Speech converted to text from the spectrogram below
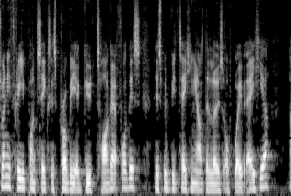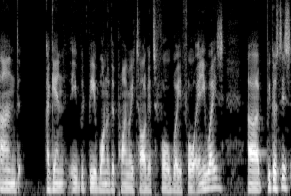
23.6 is probably a good target for this. This would be taking out the lows of wave A here and again, it would be one of the primary targets for wave 4 anyways. Uh, because this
